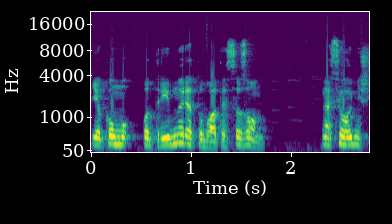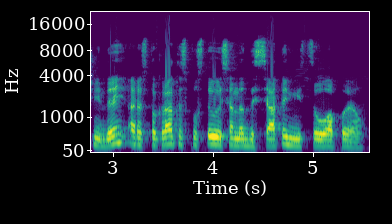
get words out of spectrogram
якому потрібно рятувати сезон. На сьогоднішній день аристократи спустилися на 10 місце у АПЛ.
